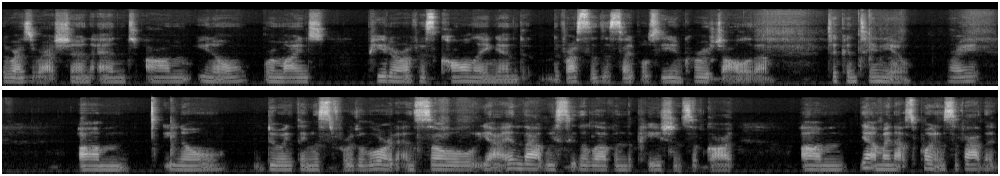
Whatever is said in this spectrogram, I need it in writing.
the resurrection and, um, you know, reminds Peter of his calling and the rest of the disciples. He encouraged all of them to continue, right? Um, you know, doing things for the Lord. And so, yeah, in that we see the love and the patience of God. Um, yeah, my next point is the fact that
